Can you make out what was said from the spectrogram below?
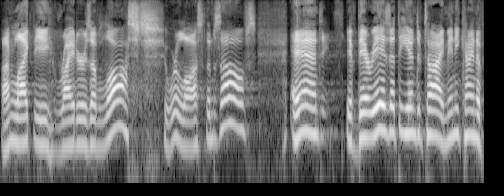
Unlike the writers of Lost, who were lost themselves. And if there is at the end of time any kind of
